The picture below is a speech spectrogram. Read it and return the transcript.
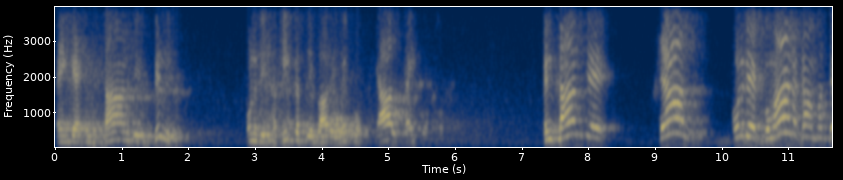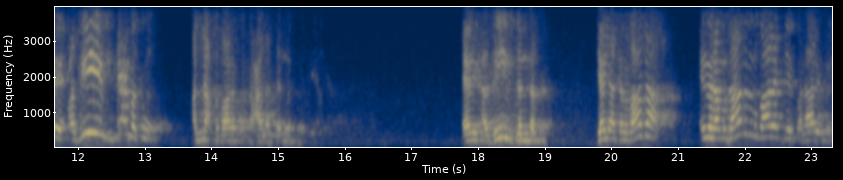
کہیں کہ انسان دی دل، ان دی حقیقت دے بارے میں کو خیال کہیں کو انسان دے خیال، ان دے گمان کا متھے عظیم نعمتوں اللہ تبارک و تعالی جنت میں عظیم جنت جہاں دروازہ ان رمضان مبارک کے بلارے میں۔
